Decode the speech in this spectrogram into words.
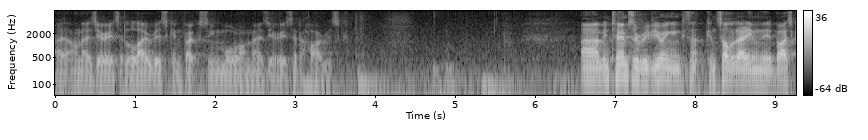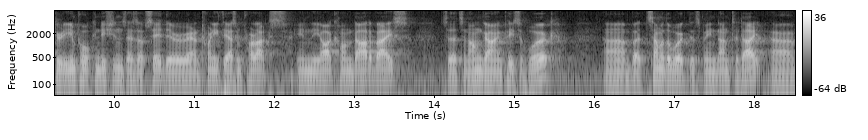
uh, on those areas that are low risk and focusing more on those areas that are high risk. Um, in terms of reviewing and consolidating the biosecurity import conditions, as I've said, there are around 20,000 products in the ICON database, so that's an ongoing piece of work. Um, but some of the work that's been done to date, uh,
